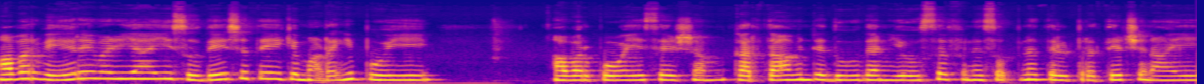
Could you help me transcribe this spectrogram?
അവർ വേറെ വഴിയായി സ്വദേശത്തേക്ക് മടങ്ങിപ്പോയി. അവർ പോയ ശേഷം കർത്താവിന്റെ ദൂതൻ യൂസഫിന് സ്വപ്നത്തിൽ പ്രത്യക്ഷനായി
